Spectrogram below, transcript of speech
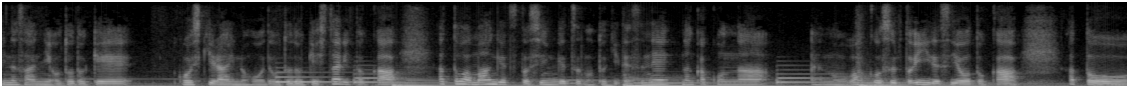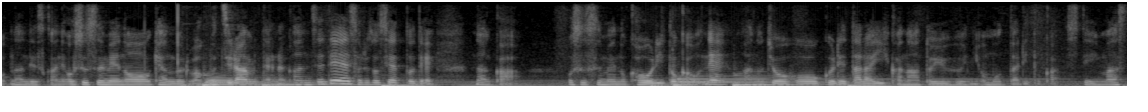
皆さんにお届け公式 LINE の方でお届けしたりとかあとは満月と新月の時ですねなんかこんなあのワークをするといいですよとかあと何ですかねおすすめのキャンドルはこちらみたいな感じでそれとセットでなんかおすすめの香りとかをねあの情報をくれたらいいかなというふうに思ったりとかしています。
